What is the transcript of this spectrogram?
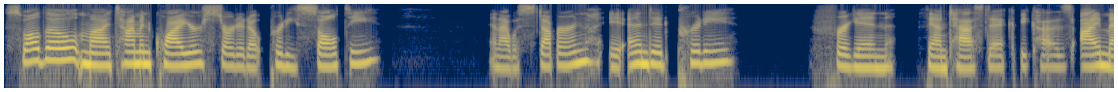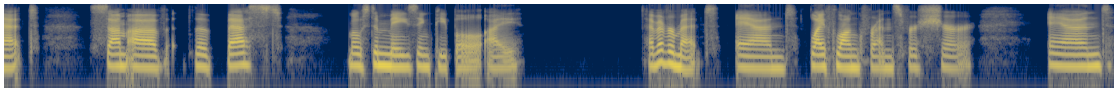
So, although my time in choir started out pretty salty and I was stubborn, it ended pretty friggin' fantastic because I met some of the best, most amazing people I have ever met and lifelong friends for sure. And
